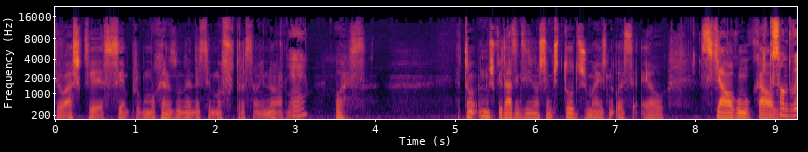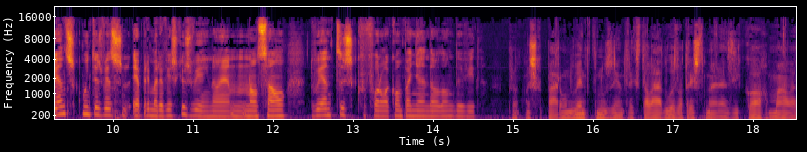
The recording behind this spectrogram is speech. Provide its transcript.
Eu acho que é sempre morrermos no doente é sempre uma frustração enorme. É? Ouça. Então, nos cuidados intensivos nós temos todos os meios. Ouça, é o, se há algum local... E são doentes que muitas vezes é a primeira vez que os veem, não é? Não são doentes que foram acompanhando ao longo da vida. Pronto, mas repara, um doente que nos entra, que está lá há duas ou três semanas e corre mal,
